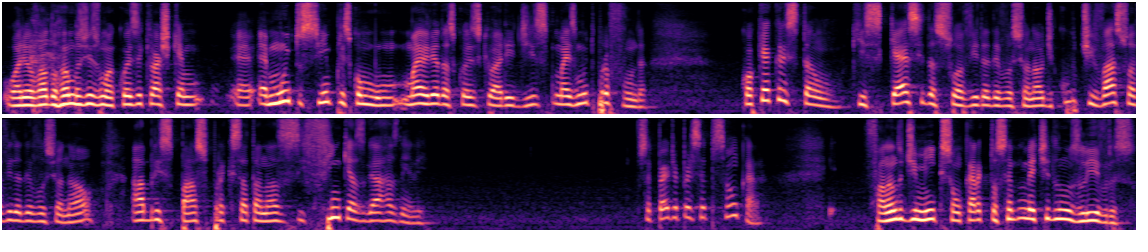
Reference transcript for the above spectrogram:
o Ariovaldo Ramos diz uma coisa que eu acho que é, é, é muito simples, como a maioria das coisas que o Ari diz, mas muito profunda. Qualquer cristão que esquece da sua vida devocional, de cultivar a sua vida devocional, abre espaço para que Satanás se finque as garras nele. Você perde a percepção, cara. Falando de mim, que sou um cara que estou sempre metido nos livros,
